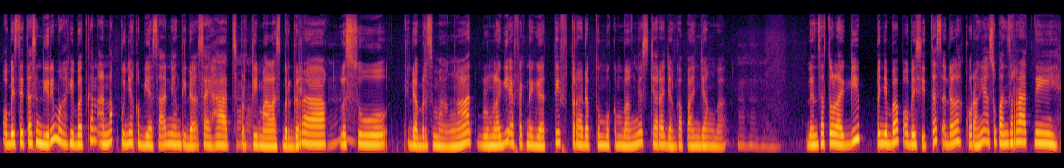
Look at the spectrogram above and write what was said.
Obesitas sendiri mengakibatkan anak punya kebiasaan yang tidak sehat seperti malas bergerak, hmm. lesu, tidak bersemangat, belum lagi efek negatif terhadap tumbuh kembangnya secara jangka panjang, Mbak. Hmm. Dan satu lagi penyebab obesitas adalah kurangnya asupan serat nih.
